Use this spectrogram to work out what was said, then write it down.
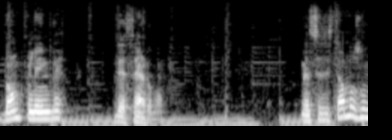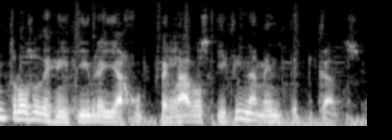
Dumpling de cerdo. Necesitamos un trozo de jengibre y ajo pelados y finamente picados.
